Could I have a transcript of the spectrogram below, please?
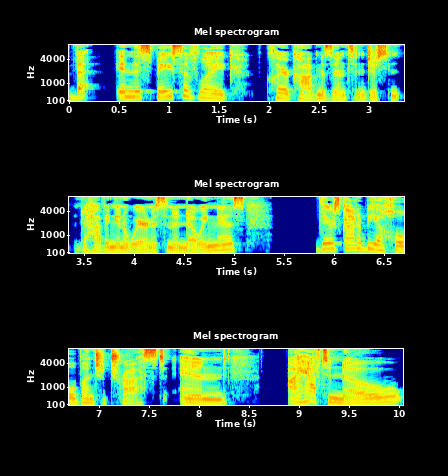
That in the space of like claircognizance and just having an awareness and a knowingness, there's got to be a whole bunch of trust and I have to know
